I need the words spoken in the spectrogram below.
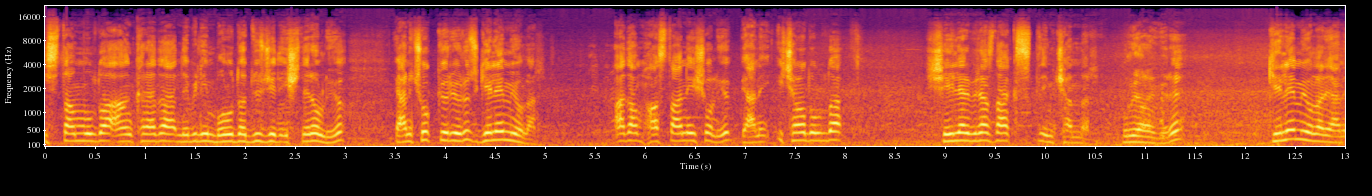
İstanbul'da, Ankara'da, ne bileyim Bolu'da, Düzce'de işleri oluyor. Yani çok görüyoruz gelemiyorlar. Adam hastane işi oluyor. Yani İç Anadolu'da şeyler biraz daha kısıtlı imkanlar buraya göre. Gelemiyorlar yani.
